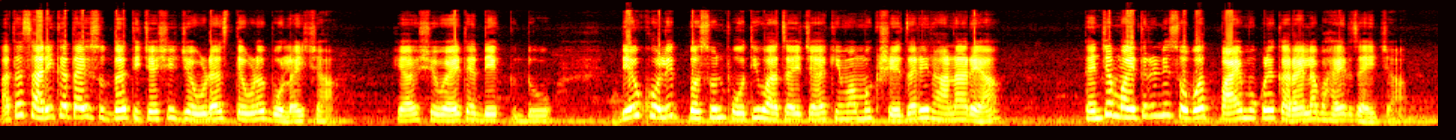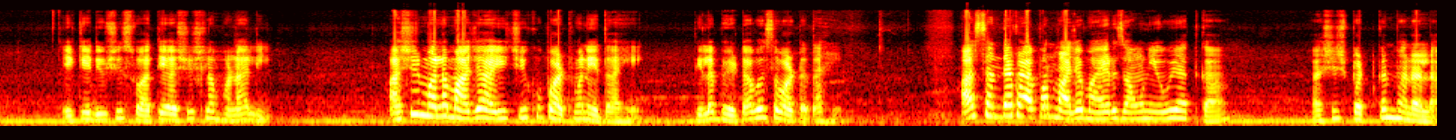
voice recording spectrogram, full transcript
आता सारिकाताईसुद्धा तिच्याशी जेवढ्याच तेवढं बोलायच्या. याशिवाय त्या देख दो देवखोलीत बसून पोथी वाचायच्या किंवा मग शेजारी राहणाऱ्या त्यांच्या मैत्रिणीसोबत पाय मोकळे करायला बाहेर जायच्या. एके दिवशी स्वाती आशिषला म्हणाली आशिष मला माझ्या आईची खूप आठवण येत आहे. तिला भेटावंसं वाटत आहे. आज संध्याकाळ आपण माझ्या बाहेर जाऊन येऊयात का? आशिष पटकन म्हणाला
